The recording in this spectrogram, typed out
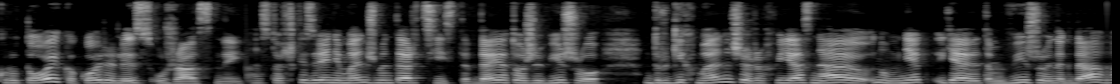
крутой, какой релиз ужасный. А с точки зрения менеджмента артистов, да, я тоже вижу других менеджеров, и я знаю, ну, мне, я там вижу иногда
